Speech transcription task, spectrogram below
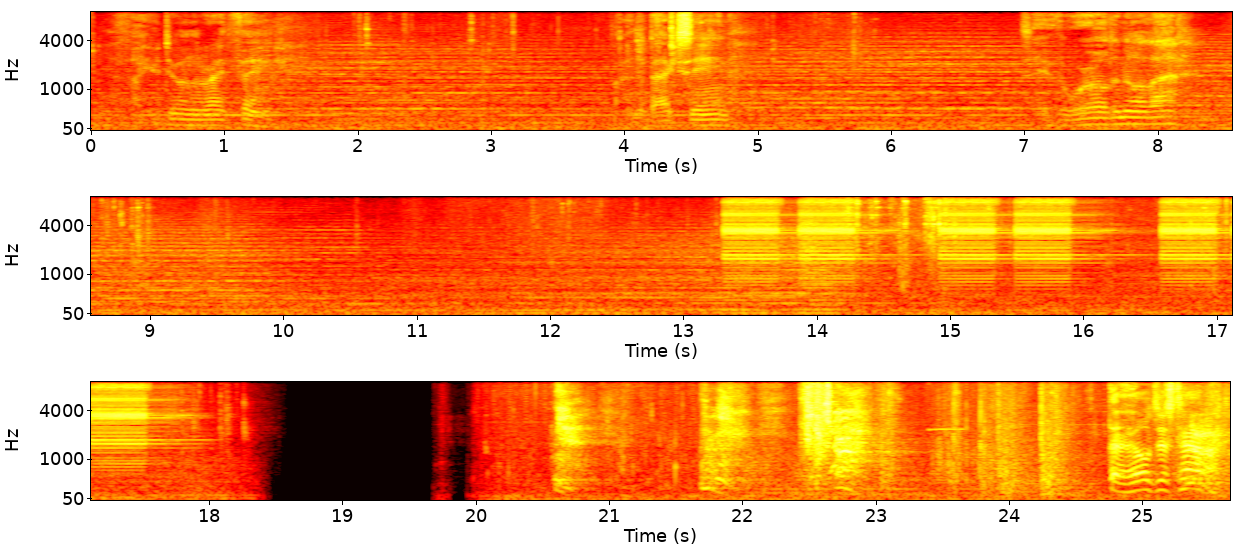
I thought you were doing the right thing. Find the vaccine. Save the world and all that. Just happened?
